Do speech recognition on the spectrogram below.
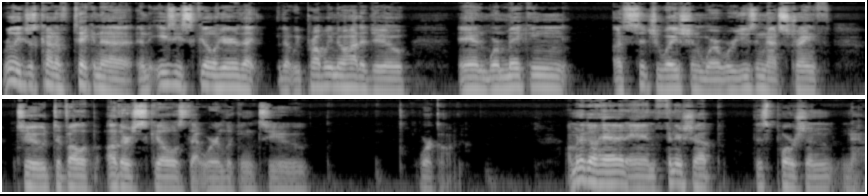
really just kind of taking a, an easy skill here that, that we probably know how to do, and we're making a situation where we're using that strength to develop other skills that we're looking to work on. I'm going to go ahead and finish up this portion now.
